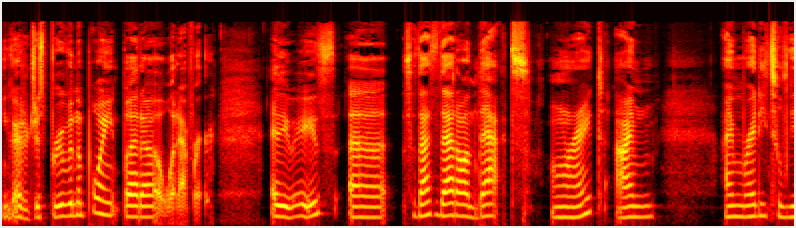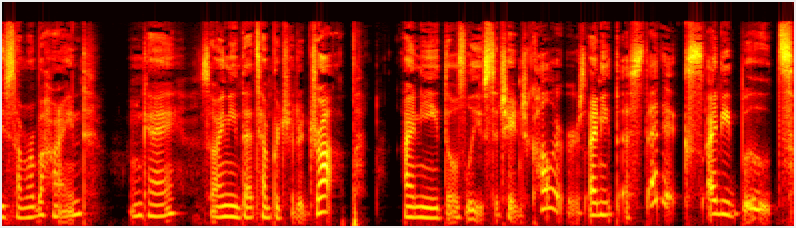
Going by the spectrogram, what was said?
you guys are just proving the point, but uh whatever. Anyways, uh so that's that on that. All right. I'm I'm ready to leave summer behind. Okay? So I need that temperature to drop. I need those leaves to change colors. I need the aesthetics. I need boots.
